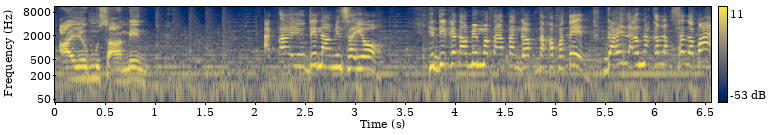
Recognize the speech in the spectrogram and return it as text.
ayaw mo sa amin. At ayaw din namin sa'yo. Hindi ka namin matatanggap na kapatid dahil anak ka lang sa labas.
